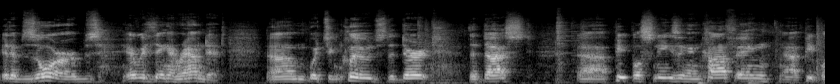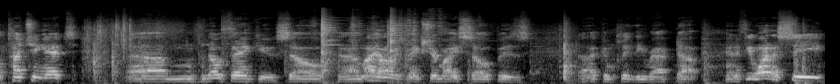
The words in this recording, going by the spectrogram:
it absorbs everything around it um, which includes the dirt, the dust, uh, people sneezing and coughing, uh, people touching it. Um, no thank you. So um, I always make sure my soap is uh, completely wrapped up. And if you want to see,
